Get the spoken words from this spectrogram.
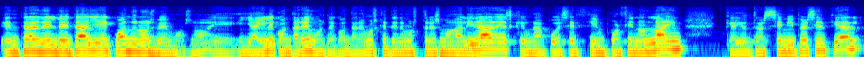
entrar en el detalle? ¿Cuándo nos vemos? ¿no? Y, ahí le contaremos, le contaremos que tenemos tres modalidades, que una puede ser 100% online, que hay otra semipresencial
